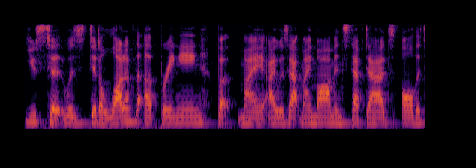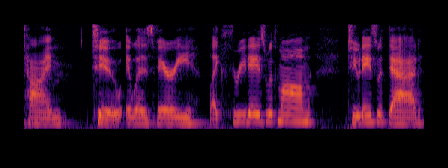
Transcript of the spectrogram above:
used to was did a lot of the upbringing, but my I was at my mom and stepdad's all the time too. It was very like 3 days with mom, 2 days with dad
